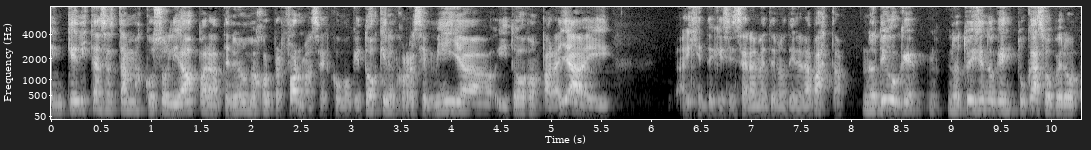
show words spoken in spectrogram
en qué distancia están más consolidados para tener un mejor performance. Es como que todos quieren correr 100 millas y todos van para allá y hay gente que sinceramente no tiene la pasta. No digo que, no estoy diciendo que es tu caso, pero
